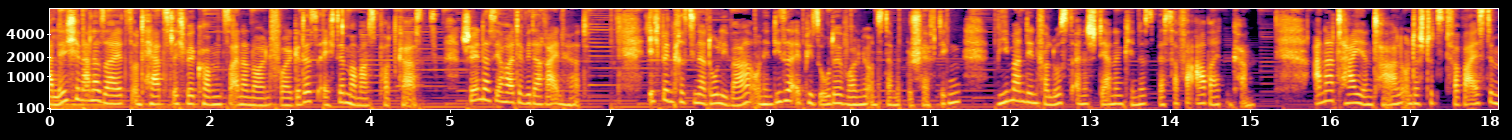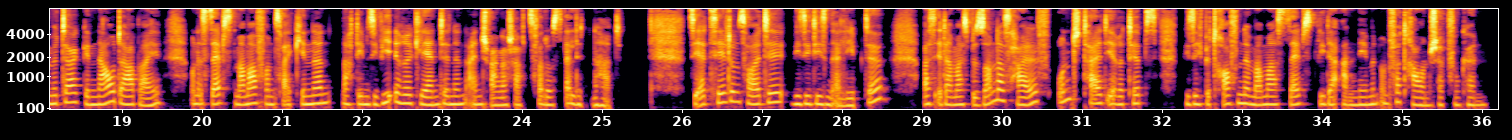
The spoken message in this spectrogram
Hallöchen allerseits und herzlich willkommen zu einer neuen Folge des Echte Mamas Podcasts. Schön, dass ihr heute wieder reinhört. Ich bin Christina Doliva und in dieser Episode wollen wir uns damit beschäftigen, wie man den Verlust eines Sternenkindes besser verarbeiten kann. Anna Thayenthal unterstützt verwaiste Mütter genau dabei und ist selbst Mama von zwei Kindern, nachdem sie wie ihre Klientinnen einen Schwangerschaftsverlust erlitten hat. Sie erzählt uns heute, wie sie diesen erlebte, was ihr damals besonders half und teilt ihre Tipps, wie sich betroffene Mamas selbst wieder annehmen und Vertrauen schöpfen können.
